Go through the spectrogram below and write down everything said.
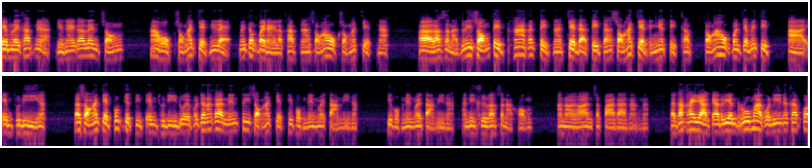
ต็มๆเลยครับเนี่ยยังไงก็เล่นสองห้าหกสองห้าเจ็ดนี่แหละ ไม่ต้องไปไหนหรอกครับนะสองห้าหกสองห้าเจ็ดนะลักษณะตัวนี้สองติดห้าก็ติดนะเจ็ดอะติดนะสองห้าเจ็ดอย่างเงี้ยติดครับสองห้าหกมันจะไม่ติดอ่า M2D ไงถ้าสองห้าเจ็ดปุ๊บจะติด M2D ด้วย เพราะฉะนั้นก็เน้นที่สองห้าเจ็ดที่ผมเน้นไว้ตามนี้นะ ที่ผมเน้นไว้ตามนี้นะ อันนี้คือลักษณะของฮานอยอันสปาดานังนะ แต่ถ้าใครอยากจะเรียนรู้มากกว่านี้นะครับ ก็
